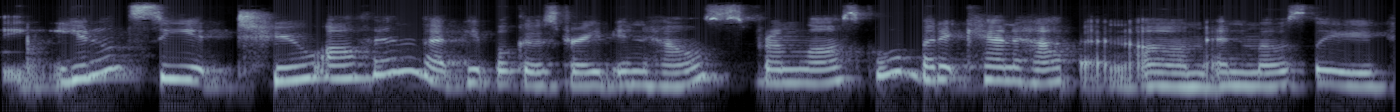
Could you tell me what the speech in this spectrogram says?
you don't see it too often that people go straight in house from law school, but it can happen. Um, and mostly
